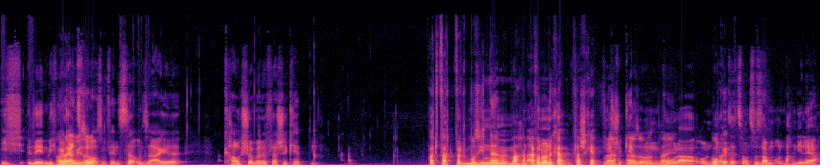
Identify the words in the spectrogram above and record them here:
Ich lehne mich mal Oder ganz so. aus dem Fenster und sage, kauf schon mal eine Flasche Captain. Was, was, was muss ich denn damit machen? Einfach nur eine Ka Flasche Captain, Flasche ne? Captain, also, weil- Cola und okay. dann setzen wir uns zusammen und machen die leer.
